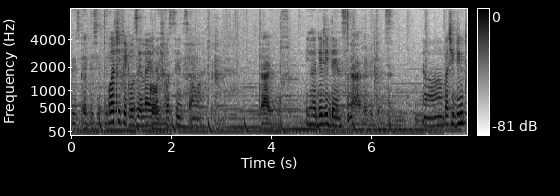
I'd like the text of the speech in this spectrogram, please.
this ABCD. What if it was a lie that she was seeing someone? I. You had evidence, I have evidence. uh, but you didn't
